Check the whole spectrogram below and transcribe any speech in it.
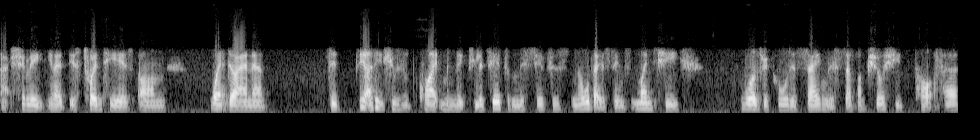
actually, you know, it's 20 years on when Diana you know, I think she was quite manipulative and mischievous and all those things. when she was recorded saying this stuff, I'm sure she, part of her,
